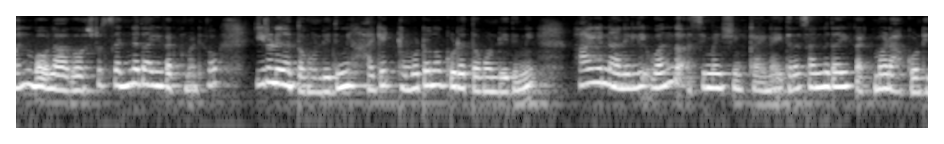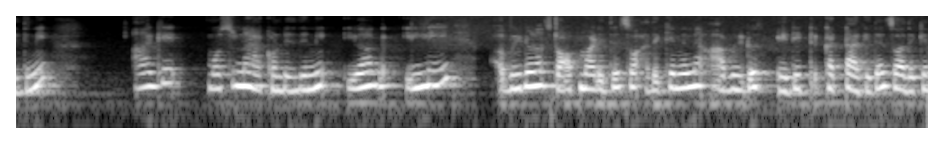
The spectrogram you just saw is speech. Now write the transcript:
ಒಂದು ಬೌಲ್ ಆಗೋವಷ್ಟು ಸಣ್ಣದಾಗಿ ಕಟ್ ಮಾಡಿರೋ ಈರುಳ್ಳಿನ ತೊಗೊಂಡಿದ್ದೀನಿ. ಹಾಗೆ ಟೊಮೊಟೊನೂ ಕೂಡ ತೊಗೊಂಡಿದ್ದೀನಿ. ಹಾಗೆ ನಾನಿಲ್ಲಿ ಒಂದು ಹಸಿಮೆಣ್ಸಿನ್ಕಾಯಿನ ಈ ಥರ ಸಣ್ಣದಾಗಿ ಕಟ್ ಮಾಡಿ ಹಾಕ್ಕೊಂಡಿದ್ದೀನಿ. ಹಾಗೆ ಮೊಸರನ್ನ ಹಾಕ್ಕೊಂಡಿದ್ದೀನಿ ಇವಾಗ ಇಲ್ಲಿ ವೀಡಿಯೋನ ಸ್ಟಾಪ್ ಮಾಡಿದ್ದೆ. ಸೊ ಅದಕ್ಕೇನೆ ಆ ವೀಡಿಯೋ ಎಡಿಟ್ ಕಟ್ ಆಗಿದೆ. ಸೊ ಅದಕ್ಕೇ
